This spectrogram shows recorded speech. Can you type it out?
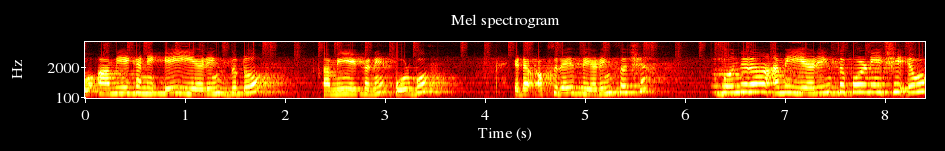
তো আমি এখানে এই ইয়াররিংস দুটো আমি এখানে পরবো। এটা অক্সিডাইজ ইয়াররিংস আছে। তো বন্ধুরা, আমি ইয়াররিংসও পরে নিয়েছি এবং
